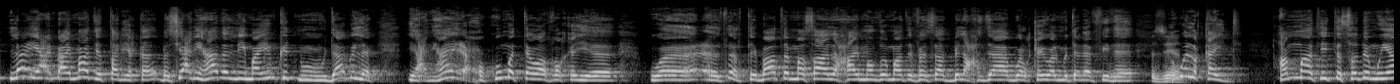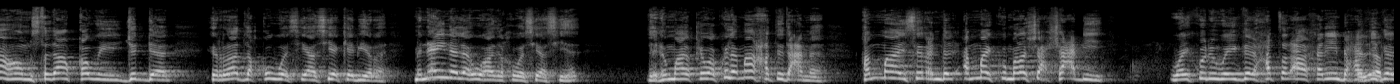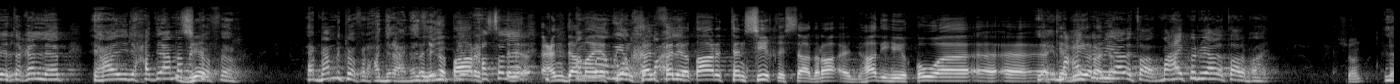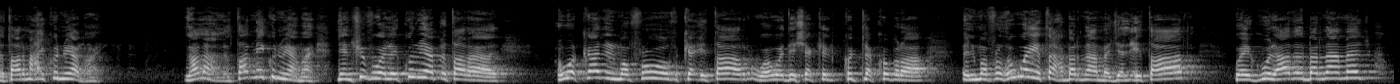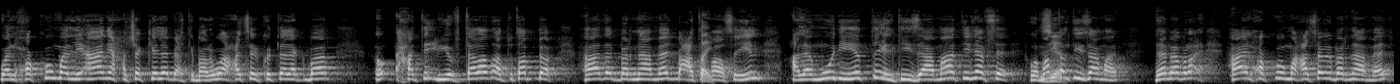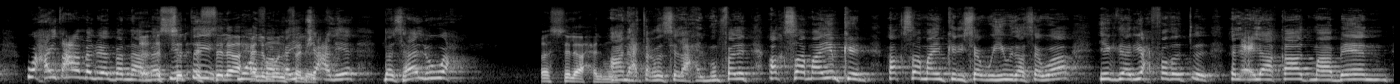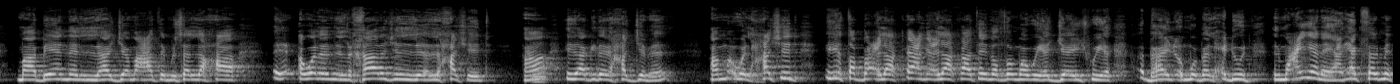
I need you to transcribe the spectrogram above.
لا يعني ما دي الطريقة بس يعني هذا اللي ما يمكن مو دا أقول لك يعني هاي حكومة توافقية وارتباط المصالح هاي منظومات الفساد بالأحزاب والقوى المتنفذة زين. هو القيد. أما تي تصطدم وياهم اصطدام قوي جدا يراد له قوة سياسية كبيرة. من أين له هذه القوة السياسية؟ لأن هم هاي القوى كلها ما حتدعمه أما يصير عند أما يكون مرشح شعبي ويكون ويقدر يحط الآخرين بحيث يقدر يتغلب هاي لحد الآن ما. متوفر. ما متوفر لحد الآن. الإطار عندما يكون خلف الإطار التنسيقي أستاذ رائد هذه قوة آه، آه، لا، ما حيكون كبيرة. ويا الإطار ما حيكون ويا الإطار بهاي. شلون؟ الإطار ما حيكون وياه بهاي. لا لا الإطار ما يكون وياه بهاي. لأن شوف هو لو يكون وياه بإطار هاي هو كان المفروض كإطار وهو ده شكل كتلة كبرى المفروض هو يطرح برنامج. الإطار ويقول هذا البرنامج والحكومة اللي أنا حشكلها باعتبار هو حسن الكتلة الأكبر حتى يفترض أن تطبق هذا البرنامج مع طيب. تفاصيل على مود يعطي التزامات لنفسه. هو ما التزامات. ذهب برأي هاي الحكومة حتسوي برنامج وحيتعامل ويا البرنامج يعطي السلاح المنفلت. يمشي عليه. بس هل هو السلاح المنفلت. أنا أعتقد السلاح المنفلت أقصى ما يمكن أقصى ما يمكن يسويه وإذا سواه يقدر يحفظ ال- العلاقات ما بين ما بين الجماعات المسلحة اولا الخارج الحشد ها؟ إذا قدر يحجمها والحشد يطبع علاقه يعني علاقات ينظمها ويا الجيش ويا بهاي الأمور بهالحدود المعينة يعني أكثر من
